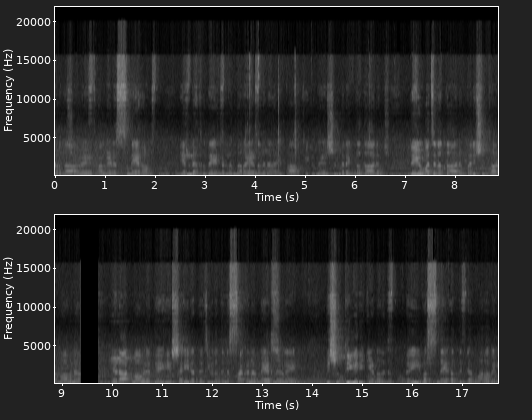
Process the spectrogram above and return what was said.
കർത്താവെ അങ്ങയുടെ സ്നേഹം എല്ലാ ഹൃദയങ്ങളിലും നിറയേണ്ടതിനായി പ്രാർത്ഥിക്കുന്നു. യേശുവിന്റെ രക്തത്താലും ദൈവവചനത്താലും പരിശുദ്ധാത്മാവിനാലും ഞങ്ങളുടെ ആത്മാവിനെ ദേഹിയ ശരീരത്തെ ജീവിതത്തിന്റെ സകല മേഖലകളെയും വിശുദ്ധീകരിക്കേണ്ടതിനും ദൈവസ്നേഹത്തിന്റെ മറവിൽ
